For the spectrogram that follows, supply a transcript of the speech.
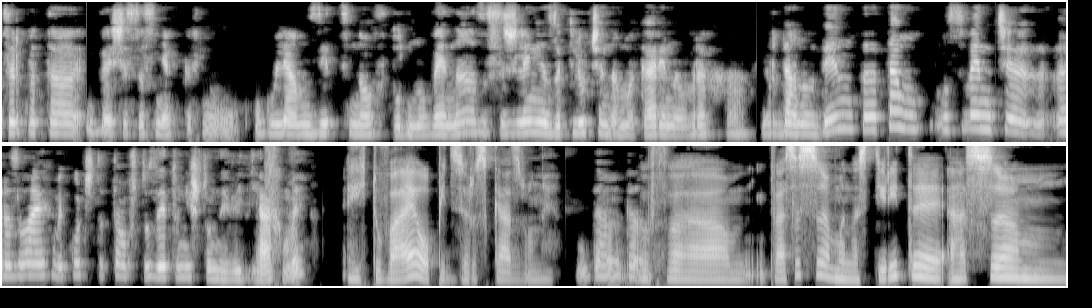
църквата беше с някакъв много голям зид, нов, подновена. За съжаление, заключена, макар и на връх Йорданов ден. Там, освен, че разлаяхме кучетата, общо взето нищо не видяхме. Ей, това е опит за разказване. Да, да. В, а, това с манастирите, аз съм,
